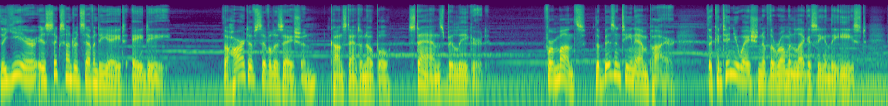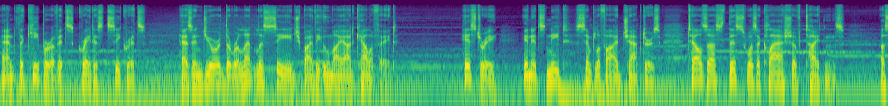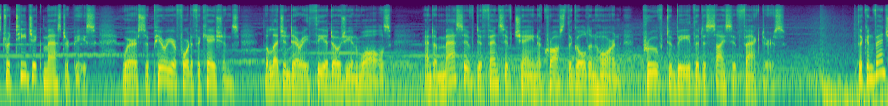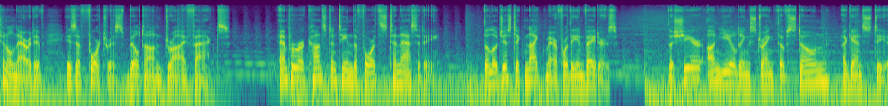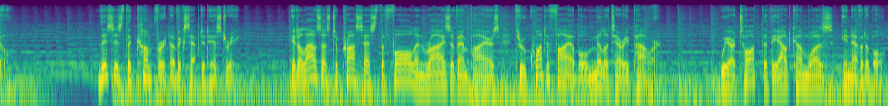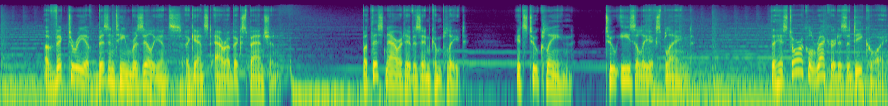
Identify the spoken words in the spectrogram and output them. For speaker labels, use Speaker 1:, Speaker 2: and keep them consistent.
Speaker 1: The year is 678 AD. The heart of civilization, Constantinople, stands beleaguered. For months, the Byzantine Empire, the continuation of the Roman legacy in the East and the keeper of its greatest secrets, has endured the relentless siege by the Umayyad Caliphate. History, in its neat, simplified chapters, tells us this was a clash of titans, a strategic masterpiece where superior fortifications, the legendary Theodosian walls, and a massive defensive chain across the Golden Horn proved to be the decisive factors. The conventional narrative is a fortress built on dry facts. Emperor Constantine IV's tenacity, the logistic nightmare for the invaders, the sheer unyielding strength of stone against steel. This is the comfort of accepted history. It allows us to process the fall and rise of empires through quantifiable military power. We are taught that the outcome was inevitable, a victory of Byzantine resilience against Arab expansion. But this narrative is incomplete. It's too clean, too easily explained. The historical record is a decoy.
